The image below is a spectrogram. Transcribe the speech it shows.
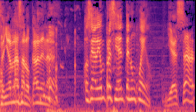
señor Lázaro Cárdenas. O sea, de un presidente en un juego. Yes, sir.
